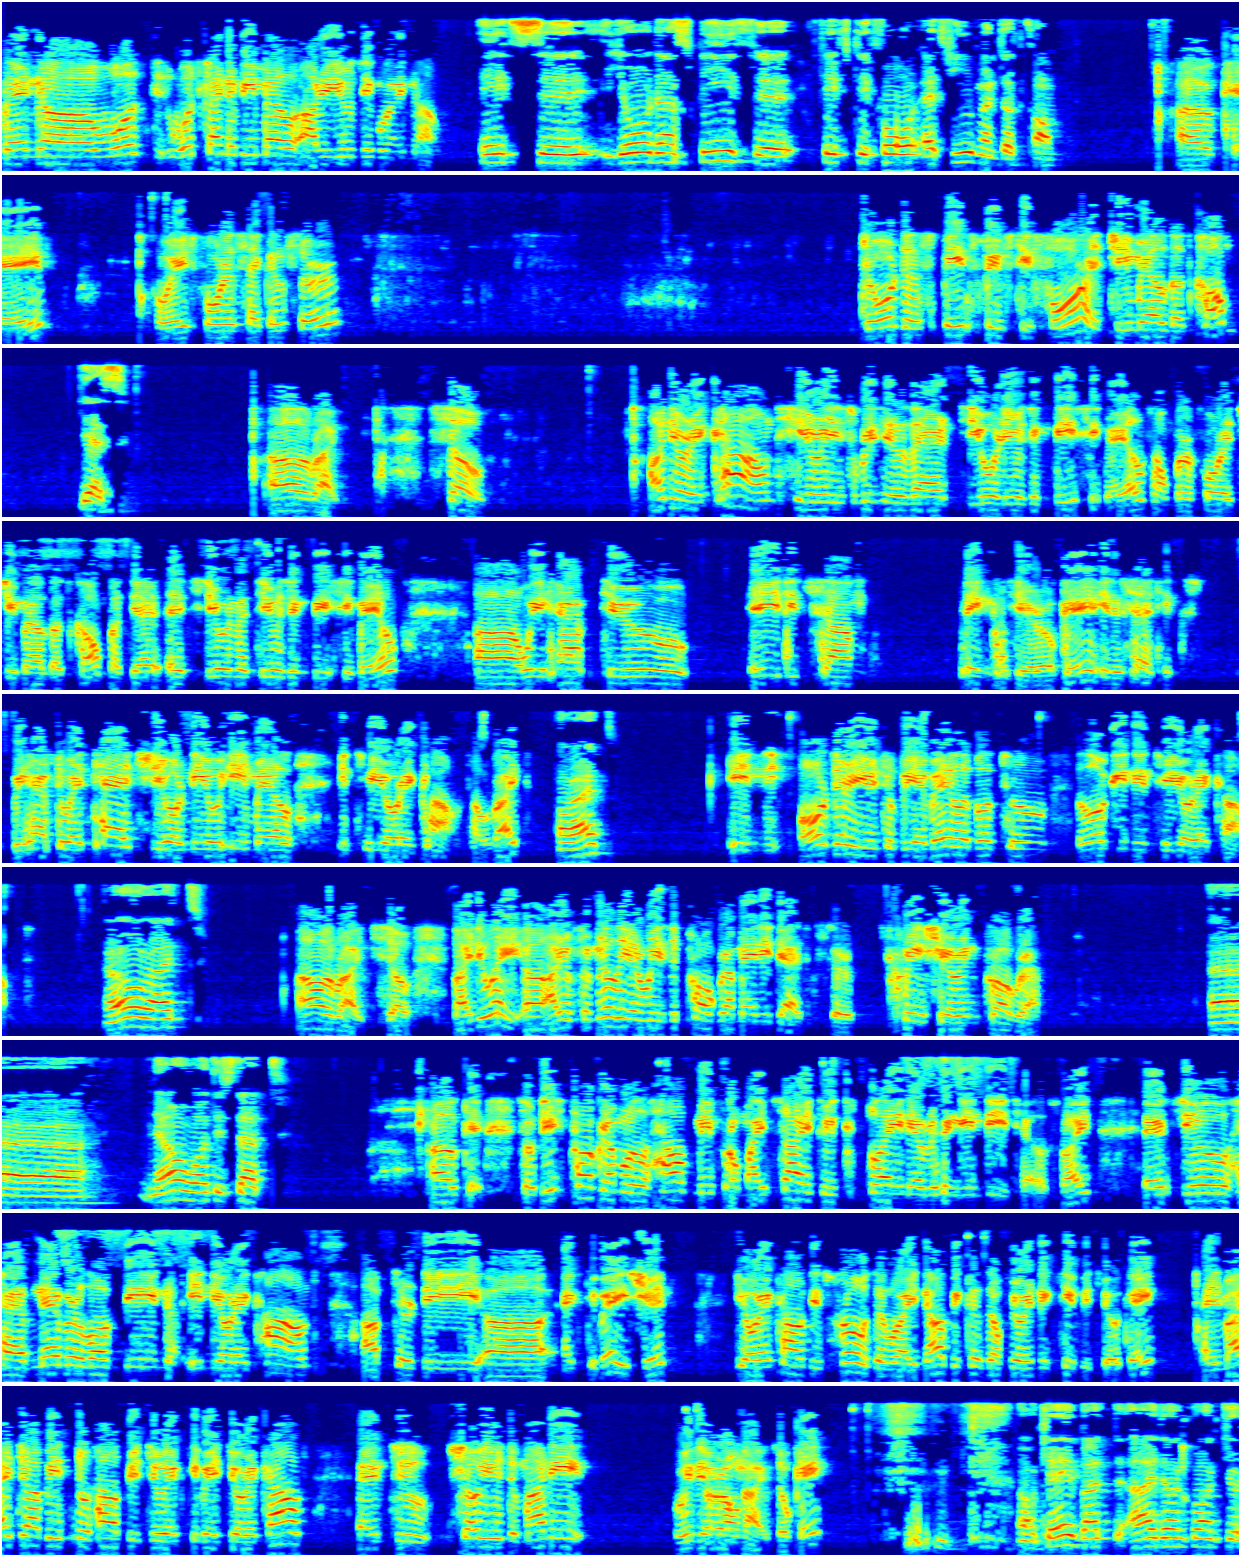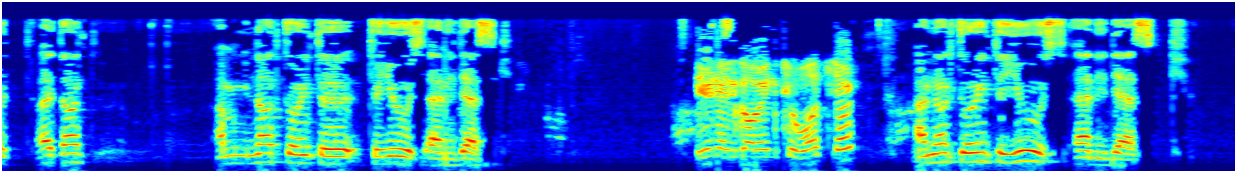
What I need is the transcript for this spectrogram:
Then uh, what what kind of email are you using right now? It's uh, Jordan Spieth uh, 54 at gmail.com. Okay. Wait for a second, sir. Jordan Speed 54 at gmail.com. Yes. All right. So, on your account, here is written that you are using this email, number4 at gmail.com, but it's you're not using this email. Uh, we have to edit some things here, okay, in the settings. We have to attach your new email into your account, all right? All right. In order you to be available to log in into your account. All right. All right. So, by the way, uh, are you familiar with the program AnyDesk, sir? Screen sharing program. Uh, no, what is that? Okay, so this program will help me from my side to explain everything in details, right? As you have never logged in in your account after the uh, activation, your account is frozen right now because of your inactivity, okay? And my job is to help you to activate your account and to show you the money with your own eyes, okay? Okay, but I don't want you. I don't. I'm not going to to use any desk. You're not going to what, sir? I'm not going to use any desk.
